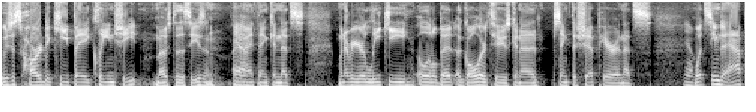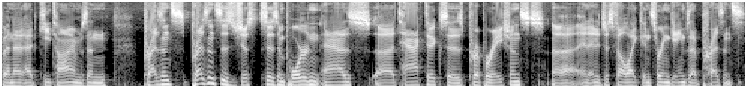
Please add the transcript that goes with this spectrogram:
it was just hard to keep a clean sheet most of the season. Yeah. I, I think, and that's whenever you're leaky a little bit, a goal or two is gonna sink the ship here, and that's Yeah. what seemed to happen at, at key times and. Presence, presence is just as important as uh, tactics, as preparations, uh, and, and it just felt like in certain games that presence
